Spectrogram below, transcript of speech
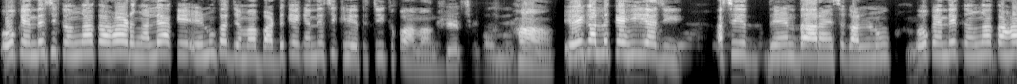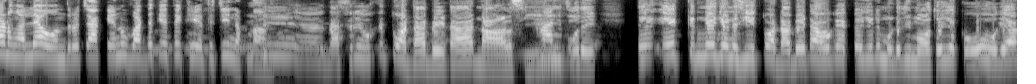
ਉਹ ਕਹਿੰਦੇ ਸੀ ਕੰਗਾ ਕਹਾੜੀਆਂ ਲਿਆ ਕੇ ਇਹਨੂੰ ਤਾਂ ਜਮਾ ਵੱਢ ਕੇ ਕਹਿੰਦੇ ਸੀ ਖੇਤ 'ਚ ਹੀ ਖਪਾਵਾਂਗੇ। ਖੇਤ ਚ ਪਾਵਾਂਗੇ ਹਾਂ ਇਹ ਗੱਲ ਕਹੀ ਆ ਜੀ। ਅਸੀਂ ਦੇਣਦਾਰ ਆ ਇਸ ਗੱਲ ਨੂੰ। ਉਹ ਕਹਿੰਦੇ ਕੰਗਾ ਕਹਾੜੀਆਂ ਲਿਆਓ ਅੰਦਰੋਂ ਚੱਕ ਕੇ ਇਹਨੂੰ ਵੱਢ ਕੇ ਤੇ ਖੇਤ 'ਚ ਹੀ ਨੱਪਾਂਗੇ ਤੁਸੀਂ ਅਹ, ਦੱਸ ਰਹੇ ਹੋ ਕਿ ਤੁਹਾਡਾ ਬੇਟਾ ਨਾਲ ਸੀ ਹਾਂਜੀ। ਉਹਦੇ ਤੇ ਇਹ ਕਿੰਨੇ ਜਣੇ ਸੀ? ਤੁਹਾਡਾ ਬੇਟਾ ਹੋ ਗਿਆ ਇੱਕ ਜਿਹੜੇ ਮੁੰਡੇ ਦੀ ਮੌਤ ਹੋਈ ਇੱਕ ਉਹ ਹੋ ਗਿਆ।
